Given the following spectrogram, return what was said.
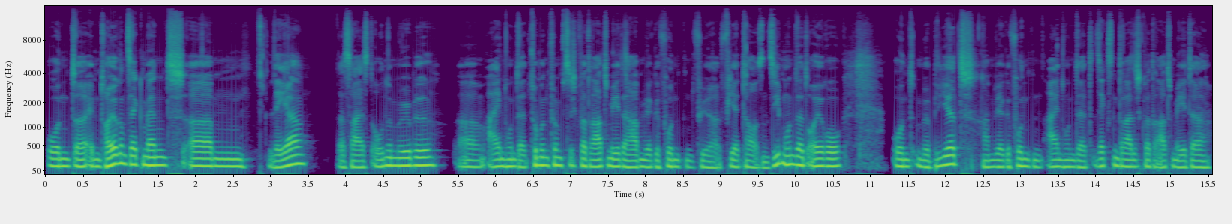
Und äh, im teuren Segment ähm, leer, das heißt ohne Möbel, 155 Quadratmeter haben wir gefunden für 4.700 Euro und möbliert haben wir gefunden 136 Quadratmeter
